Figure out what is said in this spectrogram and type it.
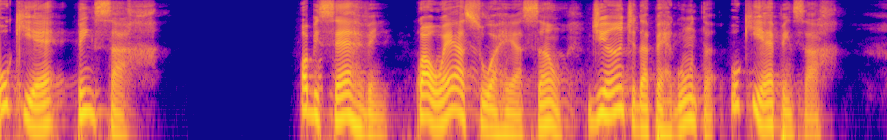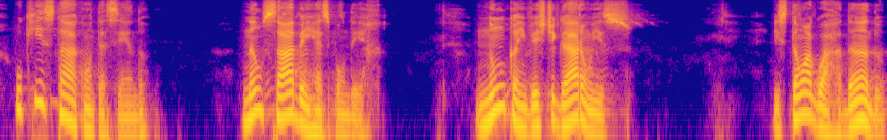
o que é pensar. Observem qual é a sua reação diante da pergunta: o que é pensar? O que está acontecendo? Não sabem responder. Nunca investigaram isso. Estão aguardando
